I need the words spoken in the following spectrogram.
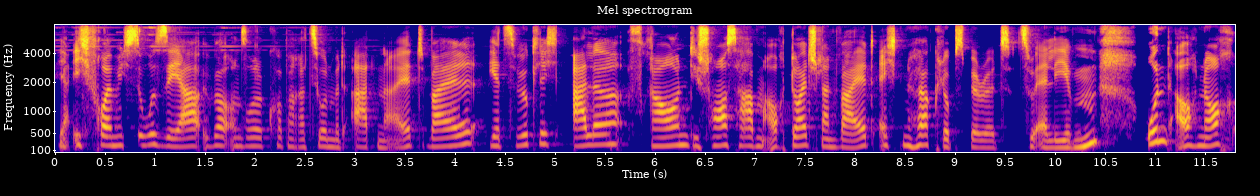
Ja, ich freue mich so sehr über unsere Kooperation mit Art Night, weil jetzt wirklich alle Frauen die Chance haben, auch deutschlandweit echten Hörclub-Spirit zu erleben und auch noch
